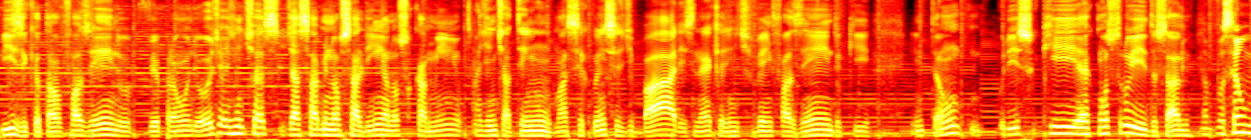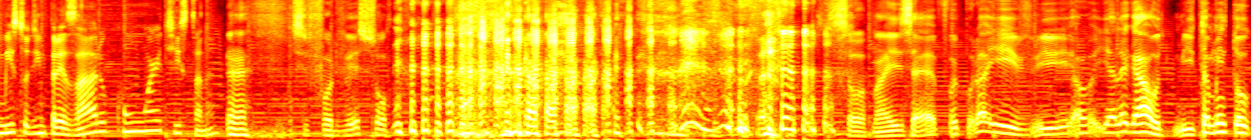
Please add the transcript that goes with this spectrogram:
busy que eu tava fazendo, ver pra onde. Hoje a gente já, já sabe nossa linha, nosso caminho. A gente já tem um- uma sequência de bares, né, que a gente vem fazendo, que então por isso que é construído, sabe? Você é um misto de empresário com um artista, né? É, se for ver, sou. sou. Mas é, foi por aí. E, e é legal. E também tô,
